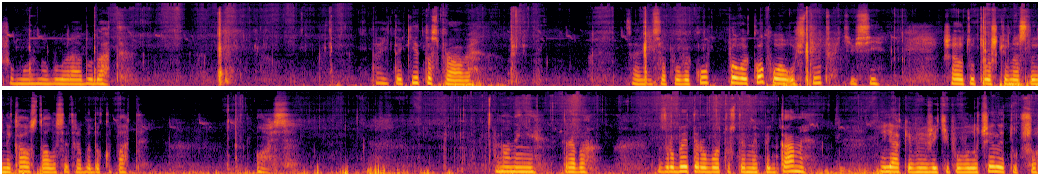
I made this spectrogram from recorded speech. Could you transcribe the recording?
Щоб можна було раду дати. Та й такі то справи. Це він все повикоп... повикопував ось тут, ті всі. Ще отут трошки в нас сливника осталося, треба докопати. Ось. Ну, нині треба зробити роботу з тими пеньками. Гіляки ми в житті поволочили, тут що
